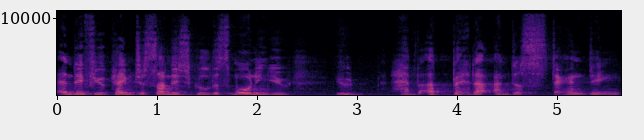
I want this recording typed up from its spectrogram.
And if you came to Sunday school this morning, you, you have a better understanding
